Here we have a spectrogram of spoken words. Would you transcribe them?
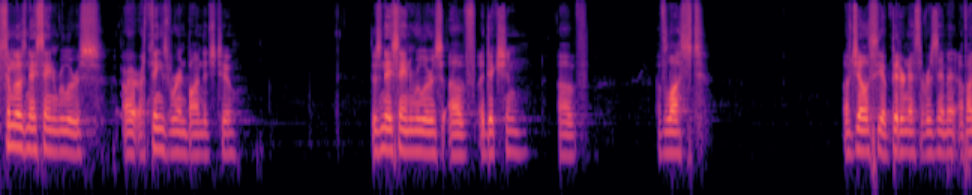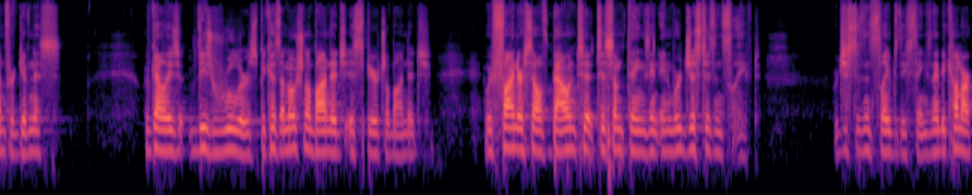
Some of those naysaying rulers are, are things we're in bondage to. Those naysaying rulers of addiction, of, of lust, of jealousy, of bitterness, of resentment, of unforgiveness. We've got all these, these rulers because emotional bondage is spiritual bondage we find ourselves bound to, to some things and, and we're just as enslaved. We're just as enslaved to these things. And they become our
